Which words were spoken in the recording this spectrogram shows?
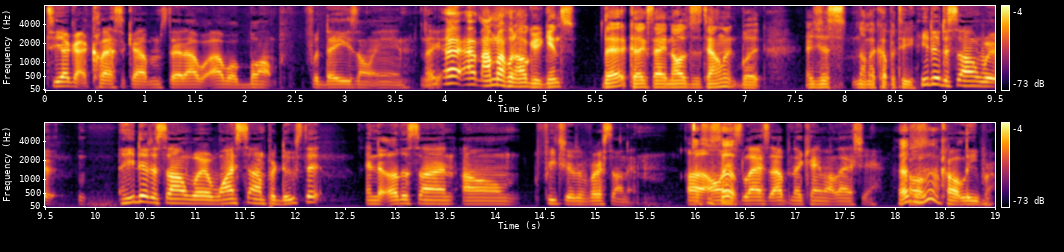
Ti got classic albums that I will I will bump for days on end. Like I, I'm- I'm not going to argue against that because I acknowledge his talent, but it's just not my cup of tea. He did a song with he did a song where one son produced it and the other son um featured a verse on it. Uh, on up. his last album that came out last year. That's called, what's up. called Libra.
